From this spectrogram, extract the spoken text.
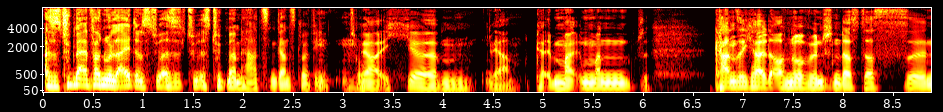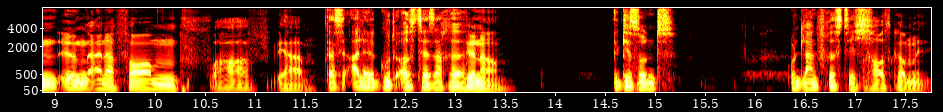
Also es tut mir einfach nur leid und es tut, also es tut, mir im Herzen ganz doll weh. So. Ja, ich, ähm, ja, man, man kann sich halt auch nur wünschen, dass das in irgendeiner Form, boah, ja, Dass alle gut aus der Sache genau, gesund und langfristig rauskommen.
